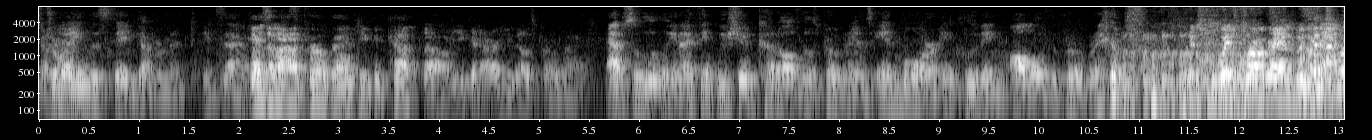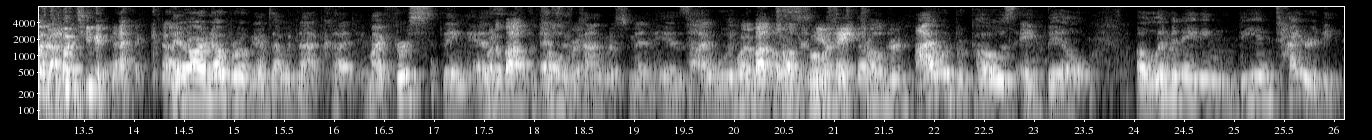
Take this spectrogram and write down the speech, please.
destroying the state government. Exactly. There's a lot of programs you could cut, though. You could argue those programs. Absolutely, and I think we should cut all of those programs and more, including all of the programs. Which, which programs would you not cut? you not cut? There are no programs I would not cut. My first thing as, What about the as a children? congressman is I would. What about propose- children? Do you School hate children? I would propose a bill eliminating the entirety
